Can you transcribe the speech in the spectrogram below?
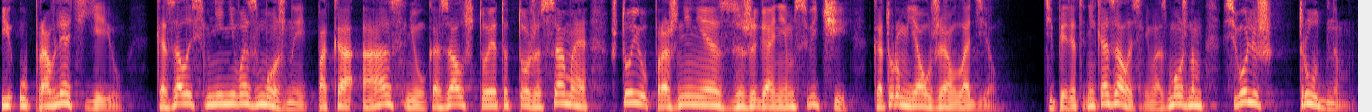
и управлять ею казалась мне невозможной, пока ААС не указал, что это то же самое, что и упражнение с зажиганием свечи, которым я уже овладел. Теперь это не казалось невозможным, всего лишь трудным.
